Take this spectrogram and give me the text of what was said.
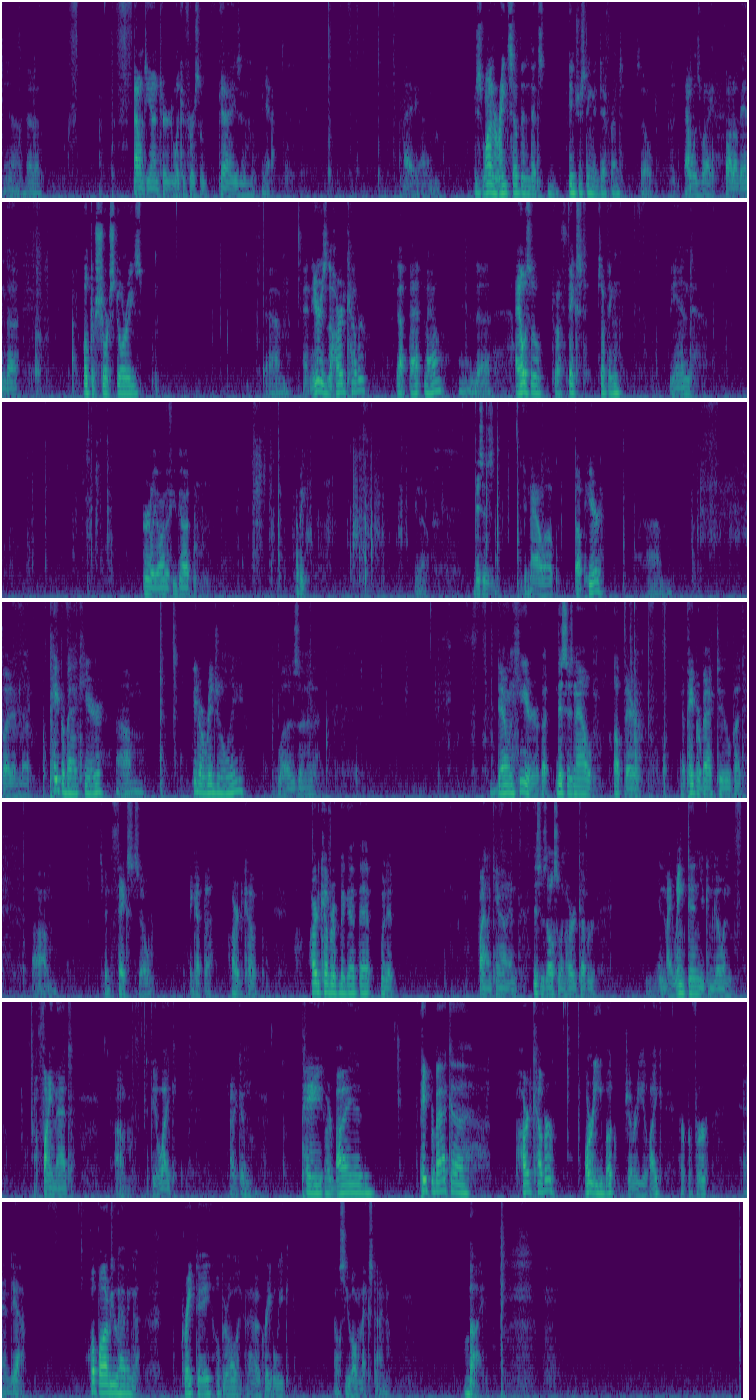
You know, that uh, bounty hunter looking for some guys and yeah. I um, just wanted to write something that's interesting and different. So that was what I thought of. And uh, book of short stories. Um, and here's the hardcover. Got that now. And uh, I also sort of fixed something. The end. Early on if you got copy. You know, this is now up, up here. Um, but in the paperback here, um, it originally was uh, down here, but this is now up there, the paperback too, but um, it's been fixed, so I got the hard hardcover. Hardcover, I got that when it finally came out, and this is also in hardcover. In my LinkTree, you can go and find that um, if you like. I can pay or buy a paperback, uh, hardcover, or ebook, whichever you like or prefer. And yeah, hope all of you having a great day. Hope you're all have a great week. I'll see you all next time. Bye.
